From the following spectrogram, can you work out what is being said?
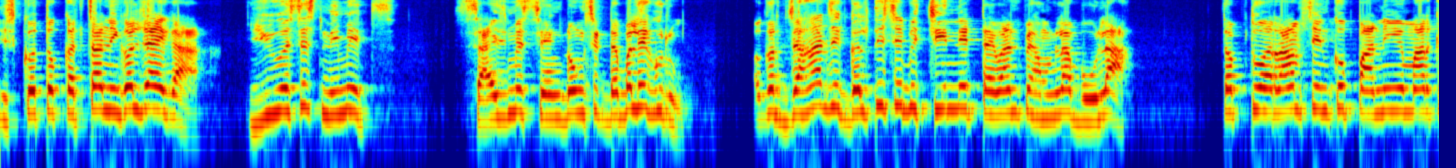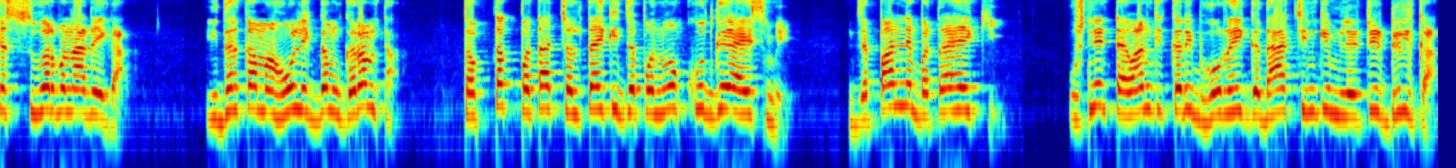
इसको तो कच्चा निकल जाएगा। यूएसएस निमिट्स साइज़ में सेंगडोंग से डबल है, गुरु। अगर जहाँ जे गलती से भी चीन ने ताइवान पे हमला बोला, तब तो आराम से इनको पानी में मार के सुअर बना देगा। इधर का माहौल एकदम गर्म था। तब तक पता चलता है कि जापानुआ कूद गया है इसमें। जापान ने बताया है कि उसने ताइवान के करीब हो रही गधा चीन की मिलिट्री ड्रिल का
